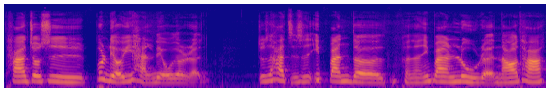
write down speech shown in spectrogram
他就是不留意韩流的人，就是他只是一般的，可能一般的路人，然后他。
